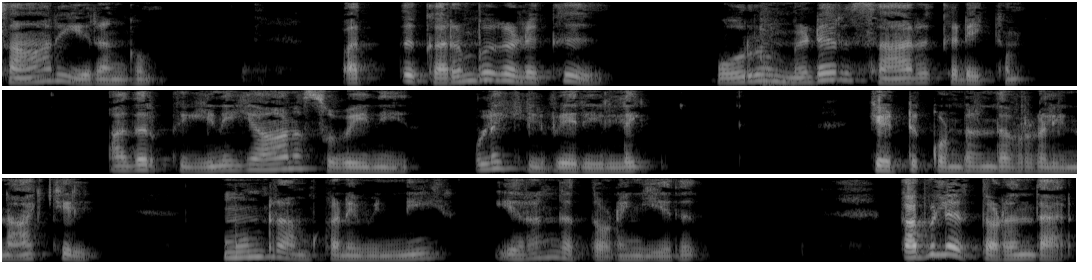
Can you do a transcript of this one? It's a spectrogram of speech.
சாறு இறங்கும். பத்து கரும்புகளுக்கு ஒரு மிடர் சாறு கிடைக்கும். அதற்கு இணையான சுவை நீர் உலகில் வேறு இல்லை. கேட்டுக்கொண்டிருந்தவர்களின் நாக்கில் மூன்றாம் கனவின் நீர் இறங்கத் தொடங்கியது. கபிலர் தொடர்ந்தார்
